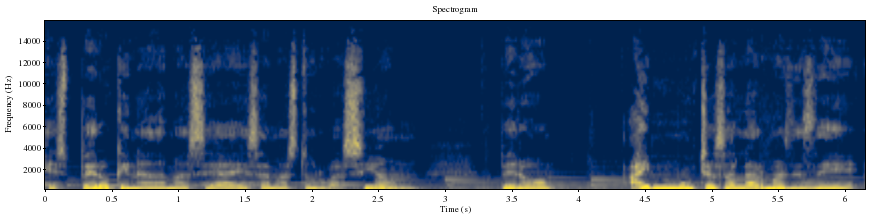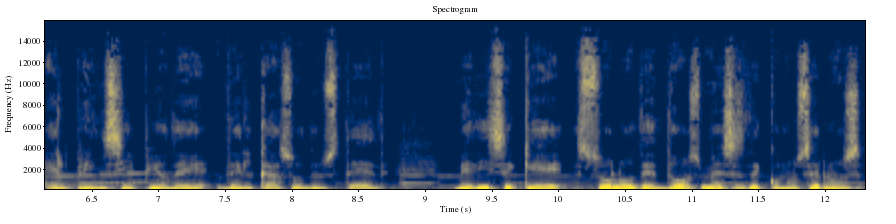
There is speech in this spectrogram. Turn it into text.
Espero que nada más sea esa masturbación, pero hay muchas alarmas desde el principio del caso de usted. Me dice que solo de dos meses de conocernos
